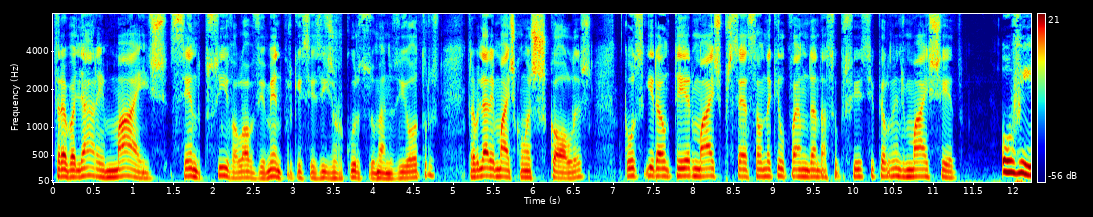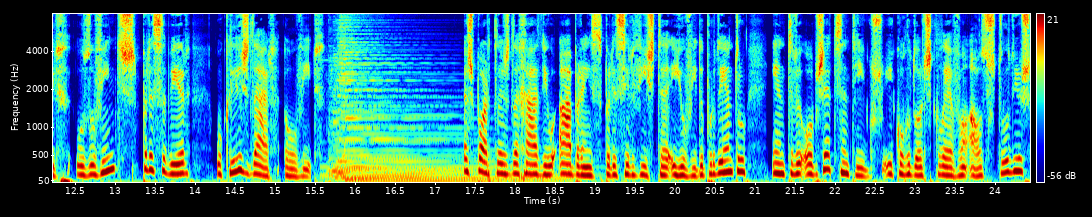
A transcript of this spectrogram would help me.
trabalharem mais, sendo possível, obviamente, porque isso exige recursos humanos e outros, trabalharem mais com as escolas, conseguirão ter mais percepção daquilo que vai mudando à superfície, pelo menos mais cedo. Ouvir os ouvintes para saber o que lhes dar a ouvir. As portas da rádio abrem-se para ser vista e ouvida por dentro, entre objetos antigos e corredores que levam aos estúdios.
